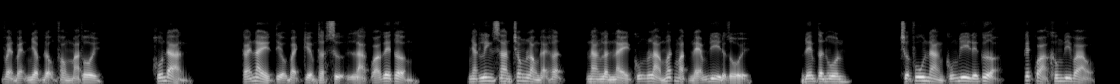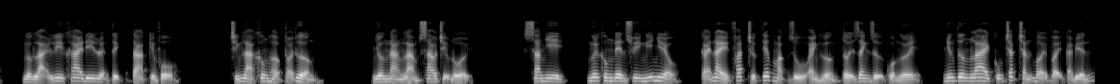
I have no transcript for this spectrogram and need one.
vẹn vẹn nhập động phòng mà thôi. Hỗn đản. Cái này tiểu bạch kiểm thật sự là quá ghê tởm. Nhạc linh san trong lòng đại hận, nàng lần này cũng là mất mặt ném đi được rồi. Đêm tân hôn. Trợ phu nàng cũng đi đến cửa, kết quả không đi vào, ngược lại ly khai đi luyện tịch tà kiếm phổ. Chính là không hợp thói thường. Nhưng nàng làm sao chịu nổi? San nhi, ngươi không nên suy nghĩ nhiều, cái này phát trực tiếp mặc dù ảnh hưởng tới danh dự của ngươi, nhưng tương lai cũng chắc chắn bởi vậy cải biến,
